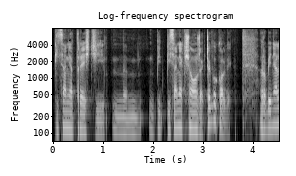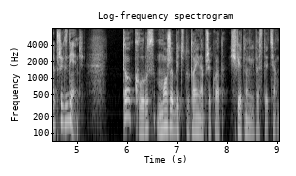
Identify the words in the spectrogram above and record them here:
pisania treści, mm, pisania książek, czegokolwiek, robienia lepszych zdjęć, to kurs może być tutaj na przykład świetną inwestycją.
